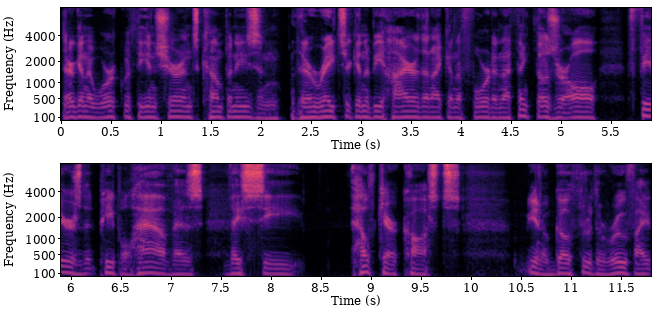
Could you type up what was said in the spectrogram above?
they're going to work with the insurance companies and their rates are going to be higher than I can afford. And I think those are all fears that people have as they see healthcare costs you know go through the roof. I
